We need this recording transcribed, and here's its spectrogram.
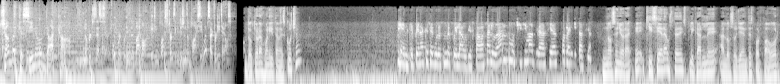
ChumbaCasino.com. No purchase necessary. Full prohibited by law. 18 plus terms and conditions apply. See website for details. Doctora Juanita, ¿me escucha? Bien, qué pena que seguro se me fue el audio. Estaba saludando. Muchísimas gracias por la invitación. No, señora. Eh, quisiera usted explicarle a los oyentes, por favor,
